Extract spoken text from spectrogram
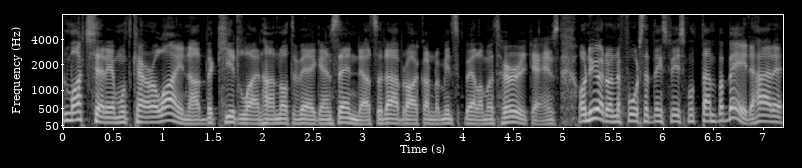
matchserien mot Carolina att the kid line har nått vägens ände. Alltså där bra kan de inte spela mot Hurricanes. Och nu gör de det fortsättningsvis mot Tampa Bay. Det här är,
